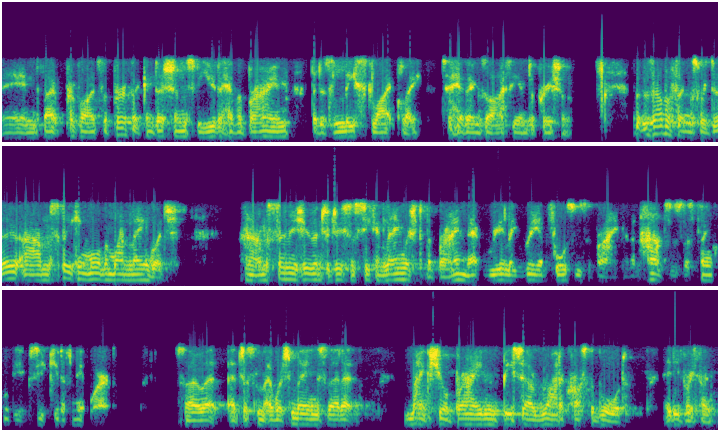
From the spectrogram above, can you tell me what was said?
and that provides the perfect conditions for you to have a brain that is least likely to have anxiety and depression. But there's other things we do. Um, speaking more than one language. Um, as soon as you introduce a second language to the brain, that really reinforces the brain. It enhances this thing called the executive network. So it, it just, which means that it makes your brain better right across the board at everything.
